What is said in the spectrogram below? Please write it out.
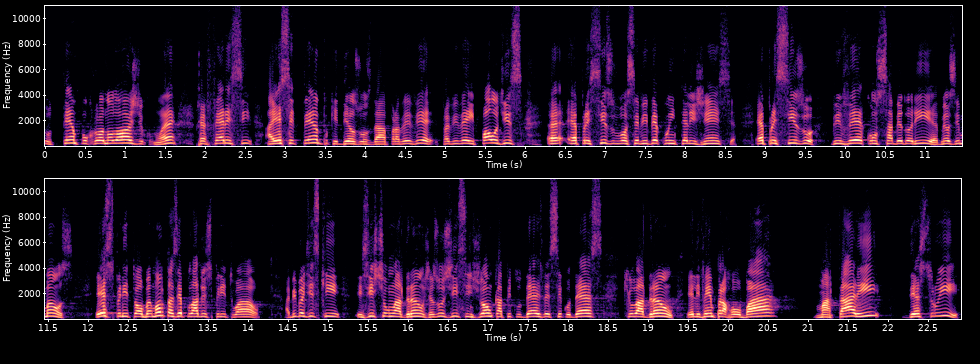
o tempo cronológico, não é? Refere-se a esse tempo que Deus nos dá para viver, para viver. E Paulo diz: é, é preciso você viver com inteligência, é preciso viver com sabedoria. Meus irmãos, espiritual, vamos trazer para o lado espiritual. A Bíblia diz que existe um ladrão. Jesus disse em João capítulo 10, versículo 10, que o ladrão, ele vem para roubar, matar e destruir.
